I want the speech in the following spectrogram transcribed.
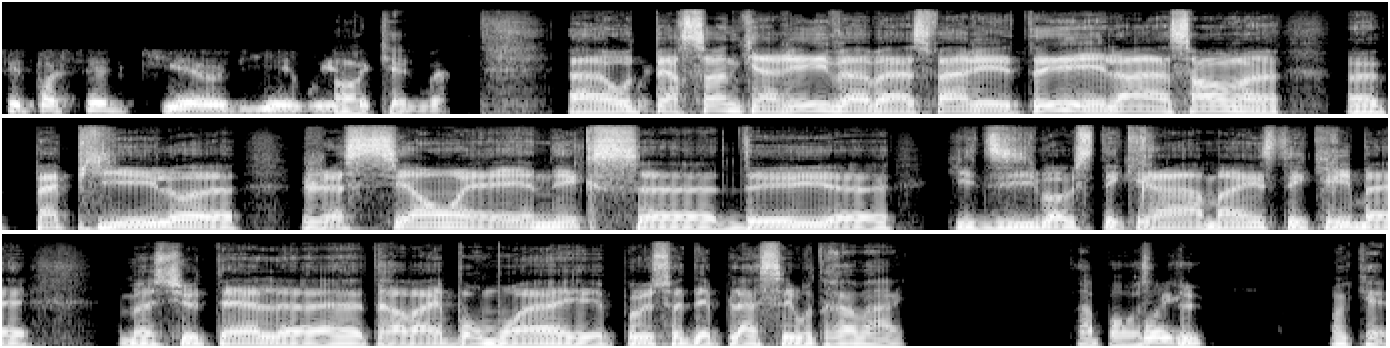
c'est possible qu'il y ait un billet, oui, OK. effectivement. Euh, autre Oui. personne qui arrive ben, elle se fait arrêter et là, elle sort un, un papier, là, gestion NXD, euh, qui dit, bon, c'est écrit à main, c'est écrit, ben, Monsieur tel euh, travaille pour moi et peut se déplacer au travail. Ça passe-tu? Oui. OK.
